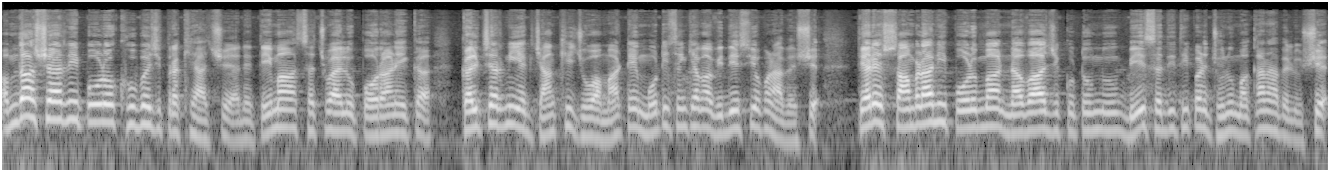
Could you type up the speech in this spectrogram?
અમદાવાદ શહેરની પોળો ખૂબ જ પ્રખ્યાત છે અને તેમાં સચવાયેલું પૌરાણિક કલ્ચરની એક ઝાંખી જોવા માટે મોટી સંખ્યામાં વિદેશીઓ પણ આવે છે. ત્યારે શામળાની પોળમાં નવાજ કુટુંબનું બે સદીથી પણ જૂનું મકાન આવેલું છે.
